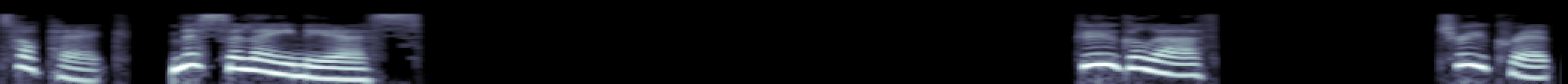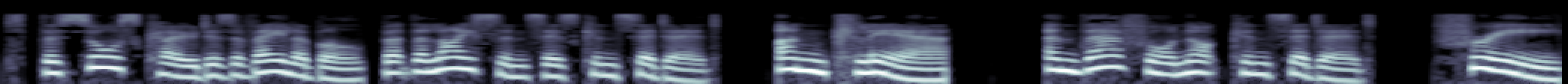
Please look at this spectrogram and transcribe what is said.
Topic: Miscellaneous. Google Earth TrueCrypt, the source code is available, but the license is considered unclear and therefore not considered free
